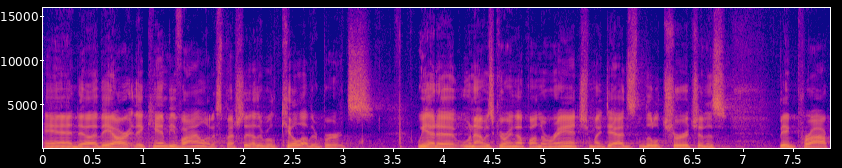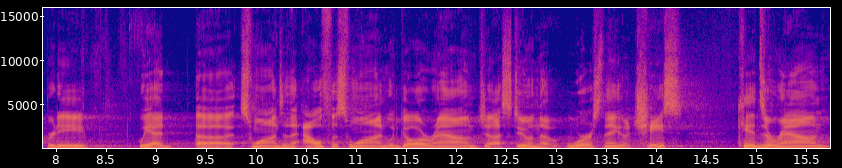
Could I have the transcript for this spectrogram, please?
And uh, they, are, they can be violent, especially other will kill other birds. We had a, when I was growing up on the ranch, my dad's little church and this big property, we had uh, swans, and the alpha swan would go around just doing the worst things, would chase kids around.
